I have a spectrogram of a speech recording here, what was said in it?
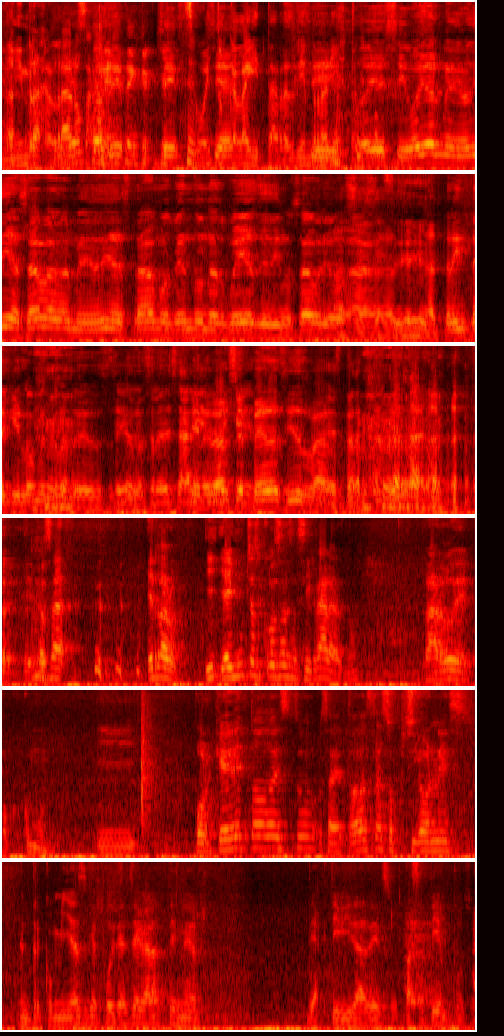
Bien raro. Raro, esa pues. gente que Sí, ese güey sí, toca la guitarra, es bien Sí, rarito. Oye, si voy al mediodía, sábado al mediodía, estábamos viendo unas huellas de dinosaurio Ah, a, a 30 kilómetros de, ese alguien, General Cepeda, sí es raro. Es raro. Eh, O sea, es raro. Y, y hay muchas cosas así raras, ¿no? Raro de poco común. ¿Y por qué de todo esto, o sea, de todas las opciones, entre comillas, que podrías llegar a tener de actividades o pasatiempos o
